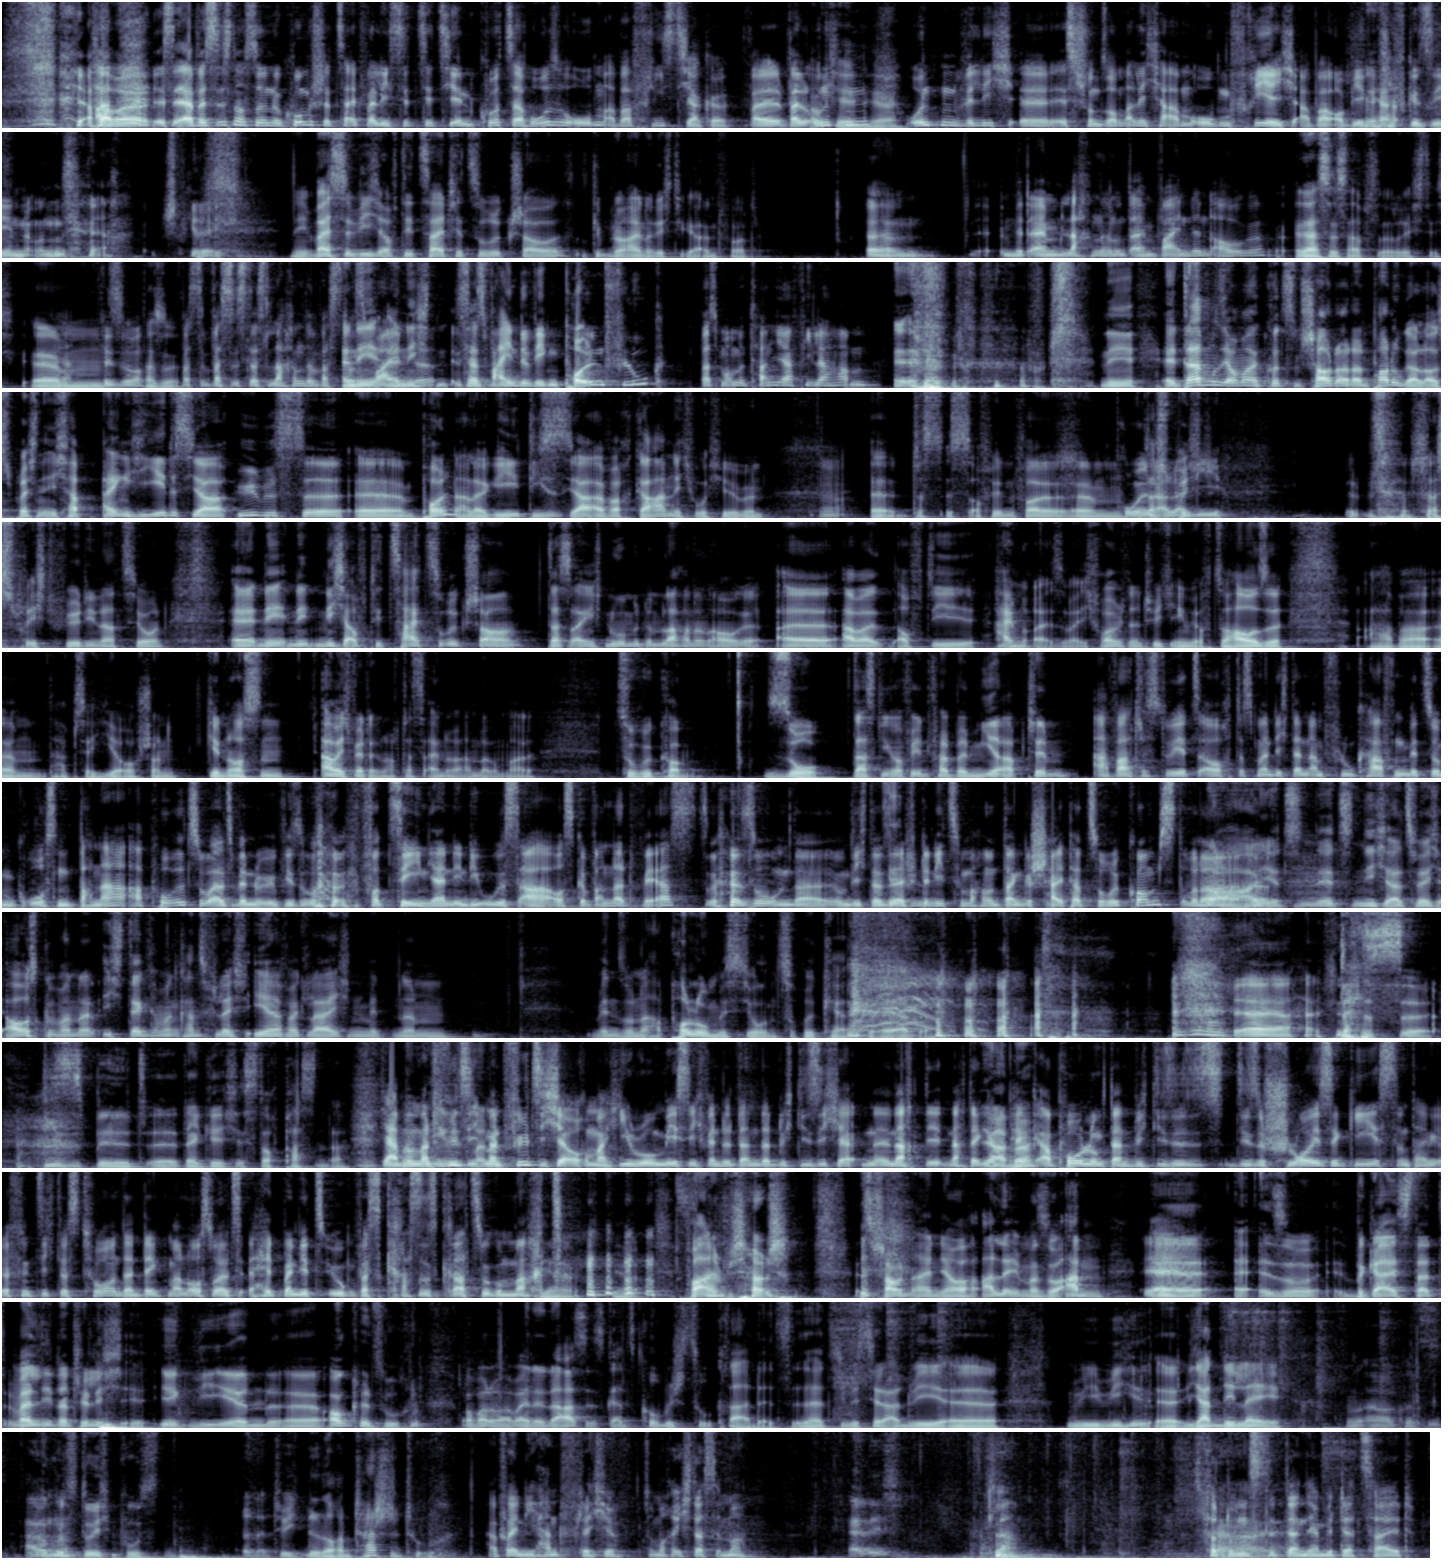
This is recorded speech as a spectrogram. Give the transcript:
ja, aber, aber, es, aber, es, ist noch so eine komische Zeit, weil ich sitze jetzt hier in kurzer Hose, oben aber Fließjacke. Weil, weil okay, unten, ja. unten will ich äh, es schon sommerlich haben, oben friere ich aber objektiv ja. gesehen. Und ja, schwierig. Nee, weißt du, wie ich auf die Zeit hier zurückschaue? Es gibt nur eine richtige Antwort. Ähm, mit einem lachenden und einem weinenden Auge? Das ist absolut richtig. Ähm, ja, wieso? Also, was, was, ist das Lachende, was äh, das nee, äh, Weinende? Nicht, ist das Weinende wegen Pollenflug, was momentan ja viele haben? nee, äh, da muss ich auch mal kurz einen Shoutout an Portugal aussprechen. Ich habe eigentlich jedes Jahr übelste äh, Pollenallergie, dieses Jahr einfach gar nicht, wo ich hier bin. Ja. Äh, das ist auf jeden Fall. Ähm, Pollenallergie. das spricht für die Nation. Äh, nee, nee, nicht auf die Zeit zurückschauen, das eigentlich nur mit einem lachenden Auge, äh, aber auf die Heimreise, weil ich freue mich natürlich irgendwie auf zu Hause, aber ähm, habe es ja hier auch schon genossen. Aber ich werde noch das eine oder andere Mal zurückkommen. So, das ging auf jeden Fall bei mir ab, Tim. Erwartest du jetzt auch, dass man dich dann am Flughafen mit so einem großen Banner abholt, so als wenn du irgendwie so vor zehn Jahren in die USA ausgewandert wärst, so um, da, um dich da selbstständig zu machen und dann gescheitert zurückkommst? Oder? Ja, jetzt, jetzt nicht, als wäre ich ausgewandert. Ich denke, man kann es vielleicht eher vergleichen mit einem, wenn so eine Apollo-Mission zurückkehrt zur Erde. ja, ja. Das, äh, dieses Bild, äh, denke ich, ist doch passender. Ja, aber man, man fühlt, sich, man fühlt sich ja auch immer Hero-mäßig, wenn du dann da durch die Sicher nach, de nach der ja, ne? Gepäckabholung ne? dann durch dieses, diese Schleuse gehst und dann öffnet sich das Tor und dann denkt man auch so, als hätte man jetzt irgendwas Krasses gerade so gemacht. Ja, ja. Vor allem, es schauen einen ja auch alle immer so an, äh, äh, so begeistert, weil die natürlich irgendwie ihren äh, Onkel suchen. Oh, warte mal, meine Nase ist ganz komisch zu gerade. Es hört sich ein bisschen an wie, äh, wie, wie Jan Delay. Einmal kurz, einmal kurz durchpusten. Und natürlich nur noch ein Taschentuch. Einfach in die Handfläche. So mache ich das immer. Ehrlich? Klar. Es verdunstet ah, dann ja mit der Zeit.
